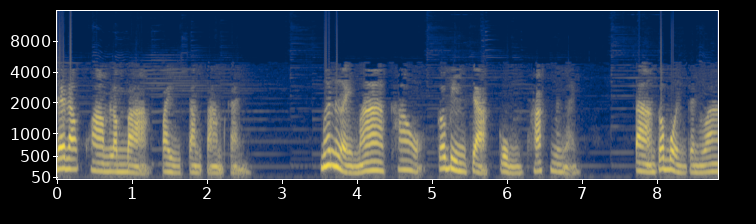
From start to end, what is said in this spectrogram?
ได้รับความลำบากไปตามๆกัน เมื่อเหนื่อยมากเข้าก็บินจากกลุ่มพักเหนื่อย ต่างก็บ่นกันว่า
